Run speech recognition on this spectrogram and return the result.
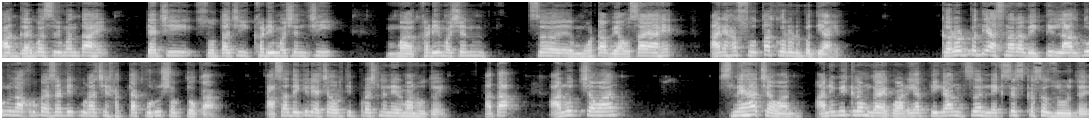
हा गर्भश्रीमंत आहे. त्याची स्वतःची खडी मशीनची म- खडी मशीन मोठा व्यवसाय आहे आणि हा स्वतः करोडपती आहे. करोडपती असणारा व्यक्ती लाख दोन लाख रुपयासाठी कुणाची हत्या करू शकतो का? असा देखील याच्यावरती प्रश्न निर्माण होतोय. आता अनुज चव्हाण स्नेहा चव्हाण आणि विक्रम गायकवाड या तिघांचं नेक्सेस कसं जुळतंय?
